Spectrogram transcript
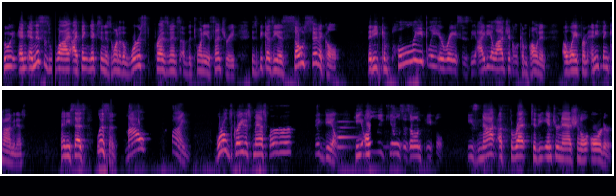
who and, and this is why I think Nixon is one of the worst presidents of the 20th century, is because he is so cynical that he completely erases the ideological component away from anything communist. And he says, listen, Mao, fine. World's greatest mass murderer, big deal. He only kills his own people. He's not a threat to the international order.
